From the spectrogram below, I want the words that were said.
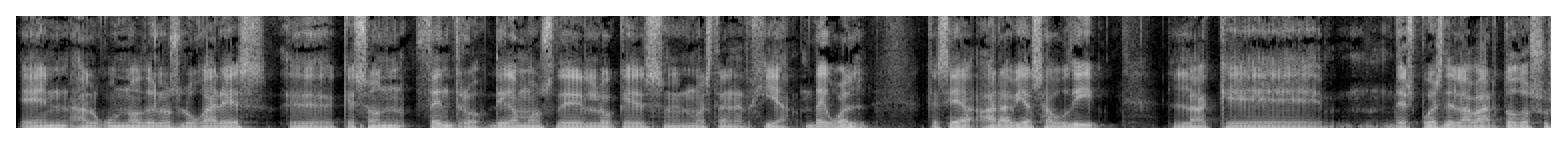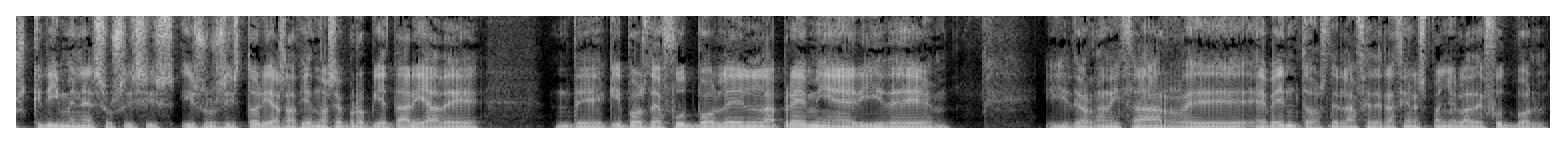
en alguno de los lugares eh, que son centro, digamos, de lo que es nuestra energía. Da igual que sea Arabia Saudí la que, después de lavar todos sus crímenes y sus historias, haciéndose propietaria de de equipos de fútbol en la Premier y de, y de organizar eh, eventos de la Federación Española de Fútbol,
